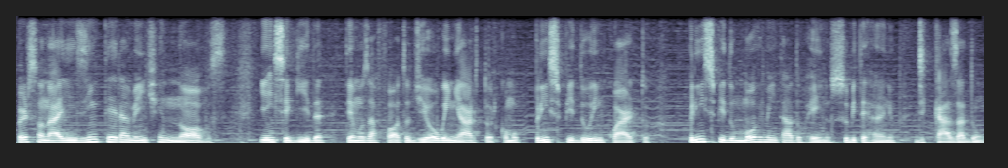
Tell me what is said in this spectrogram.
personagens inteiramente novos e em seguida temos a foto de Owen Arthur como Príncipe Durin IV, príncipe do movimentado reino subterrâneo de Khazad-dûm.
